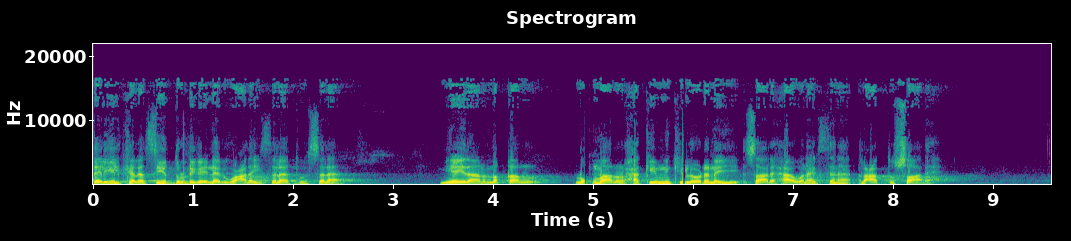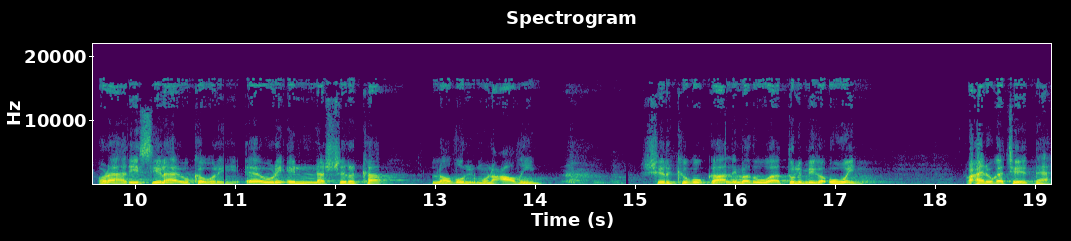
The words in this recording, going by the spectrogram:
daliil kale sii duldhigay nebigu calayhi salaatu wasalaam. Miyaydaan maqal luqmaanulxakiim ninkii la odhanayay saalixaa wanaagsanaa alcabdu saalix. Odhaahdiisii ilaahay uu ka wariyey ee uu ihi inna shirka la dulmun cadiim. Shirkigu gaalnimadu waa dulmiga u weyn. Waxaynu uga jeednaa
